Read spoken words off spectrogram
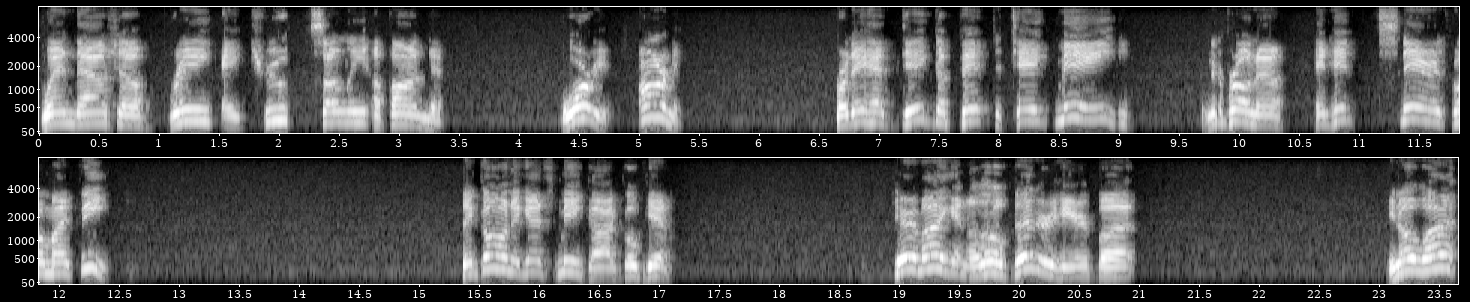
When thou shalt bring a troop suddenly upon them, warriors, army, for they have digged a pit to take me, look at the pronoun, and hit snares for my feet. They're going against me, God. Go get them. Jeremiah getting a little bitter here, but you know what?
